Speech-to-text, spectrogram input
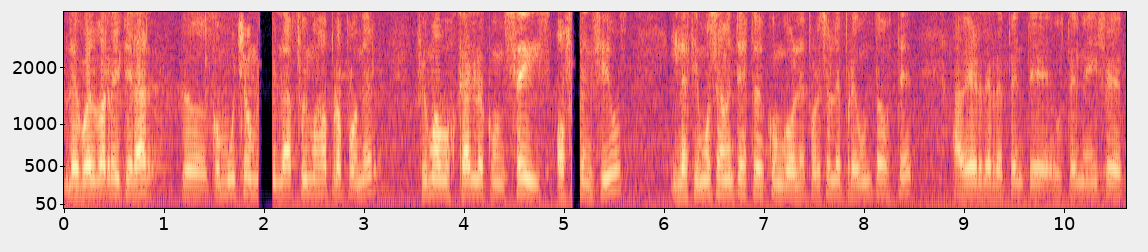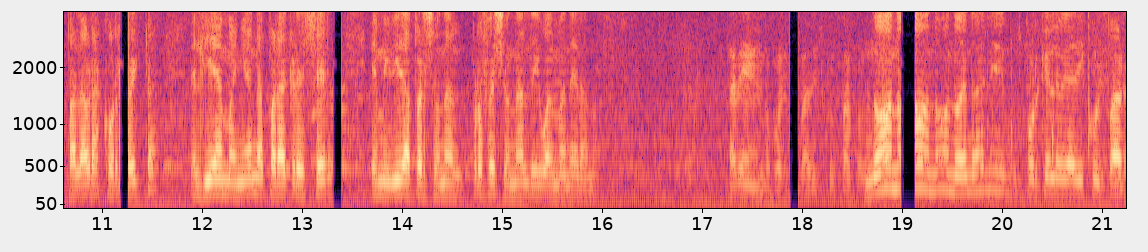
le vuelvo a reiterar, con mucha humildad fuimos a proponer, fuimos a buscarlo con seis ofensivos y lastimosamente esto es con goles. Por eso le pregunto a usted, a ver, de repente usted me dice palabras correctas el día de mañana para crecer en mi vida personal, profesional de igual manera, ¿no? Está bien, no, pues, va a disculpar. por- No, no, no, no, no, ni por qué le voy a disculpar.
